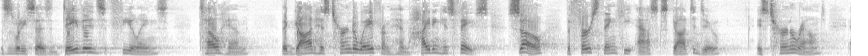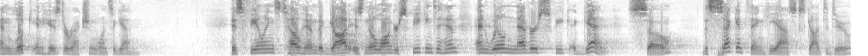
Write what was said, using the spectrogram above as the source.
This is what he says David's feelings tell him that God has turned away from him, hiding his face. So, the first thing he asks God to do is turn around and look in his direction once again. His feelings tell him that God is no longer speaking to him and will never speak again. So, the second thing he asks God to do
